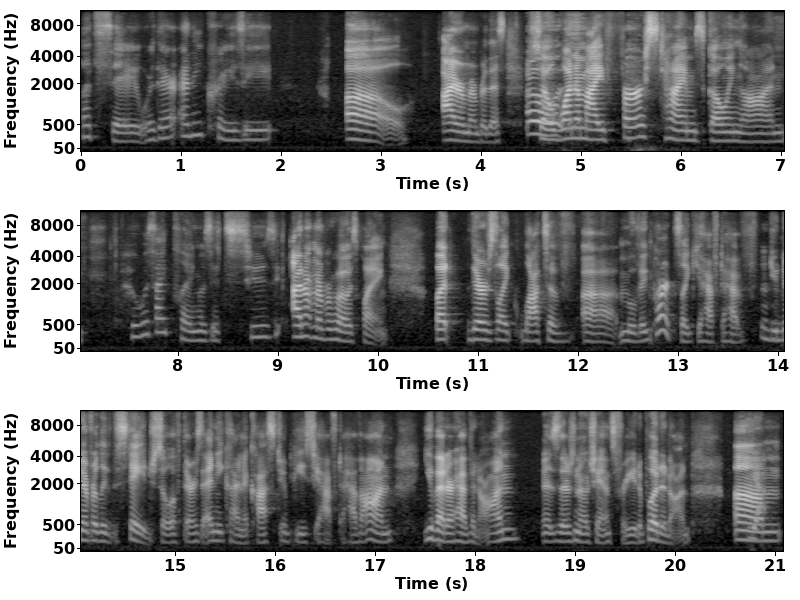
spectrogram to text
Let's see, were there any crazy? Oh, I remember this. Oh. So one of my first times going on, who was I playing? Was it Susie? I don't remember who I was playing, but there's like lots of uh, moving parts. Like you have to have, you never leave the stage. So if there's any kind of costume piece you have to have on, you better have it on, as there's no chance for you to put it on. Um,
